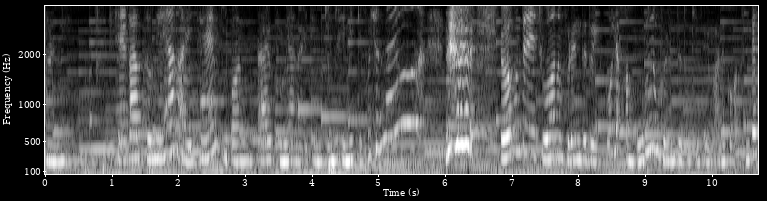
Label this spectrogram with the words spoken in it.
음. 제가 구매한 아이템 이번 달 구매한 아이템 좀 재밌게 보셨나요? 네 여러분들이 좋아하는 브랜드도 있고 약간 모르는 브랜드도 굉장히 많을 것 같은데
